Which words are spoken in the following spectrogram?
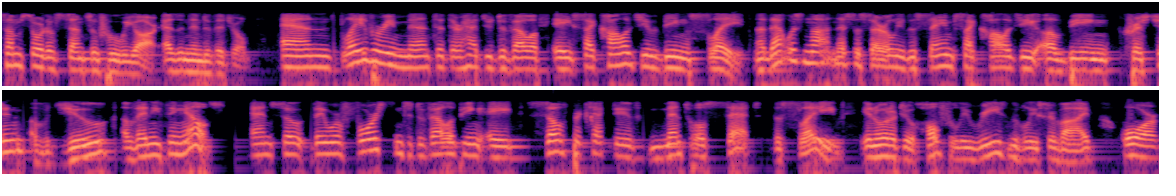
some sort of sense of who we are as an individual. And slavery meant that there had to develop a psychology of being a slave. Now that was not necessarily the same psychology of being Christian, of a Jew, of anything else. And so they were forced into developing a self-protective mental set, the slave, in order to hopefully reasonably survive or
